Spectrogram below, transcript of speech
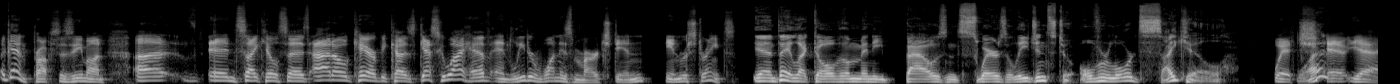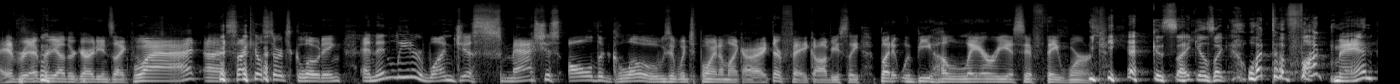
Again, props to Zemon. Uh, and Cy-Kill says, I don't care because guess who I have? And Leader One is marched in in restraints. Yeah, And they let go of him, and he bows and swears allegiance to Overlord Cy-Kill. Which, uh, yeah, every every other guardian's like, what? Uh, Cy-Kill starts gloating, and then Leader One just smashes all the globes. At which point, I'm like, all right, they're fake, obviously, but it would be hilarious if they weren't. Yeah, because Cy-Kill's like, what the fuck, man?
